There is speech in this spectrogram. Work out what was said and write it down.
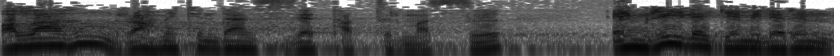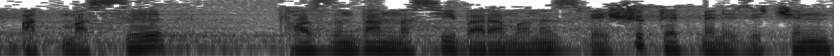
Allah'ın rahmetinden size tattırması, emriyle gemilerin akması, fazlından nasip aramanız ve şükretmeniz için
